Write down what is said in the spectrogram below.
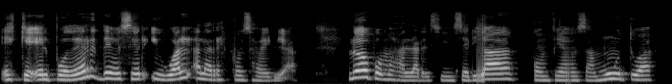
es que el poder debe ser igual a la responsabilidad. Luego podemos hablar de sinceridad, confianza mutua,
